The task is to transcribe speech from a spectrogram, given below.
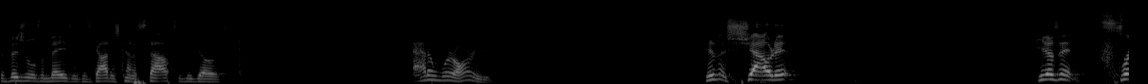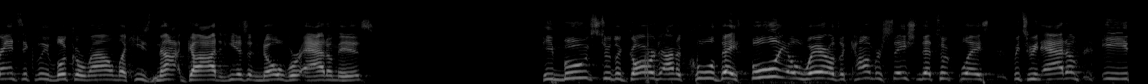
the visual is amazing because God just kind of stops and he goes, Adam, where are you? He doesn't shout it. He doesn't frantically look around like he's not God and he doesn't know where Adam is. He moves through the garden on a cool day, fully aware of the conversation that took place between Adam, Eve,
